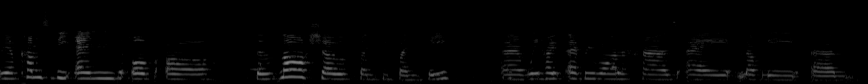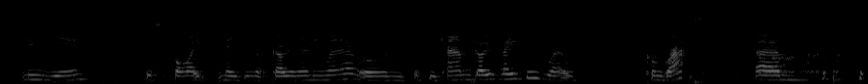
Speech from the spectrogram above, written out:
we have come to the end of our the last show of 2020. Um, we hope everyone has a lovely um, new year, despite maybe not going anywhere, or if you can go places, well, congrats. Um,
